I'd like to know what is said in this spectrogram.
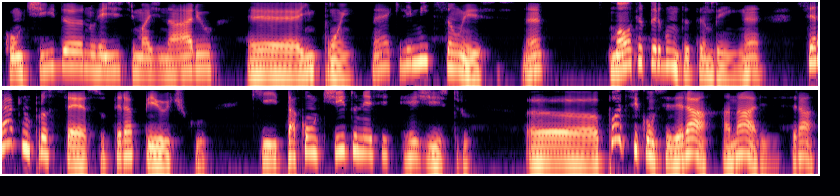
contida no registro imaginário é, impõe, né? Que limites são esses, né? Uma outra pergunta também, né? Será que um processo terapêutico que está contido nesse registro uh, pode se considerar análise? Será?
